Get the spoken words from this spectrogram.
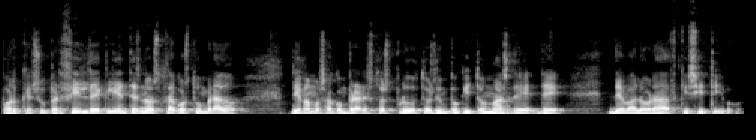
porque su perfil de clientes no está acostumbrado digamos, a comprar estos productos de un poquito más de, valor adquisitivo.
